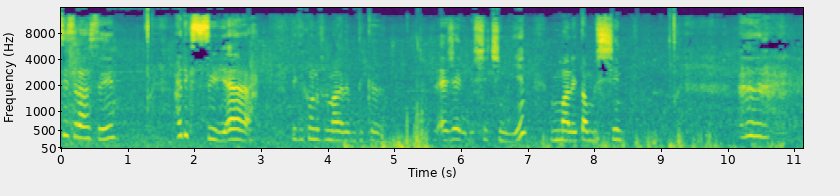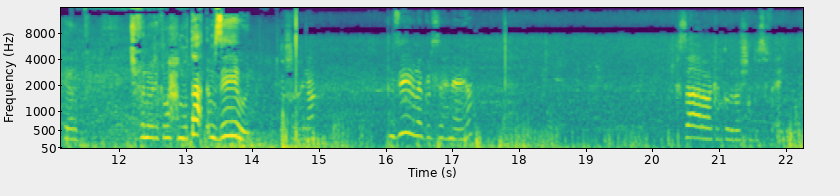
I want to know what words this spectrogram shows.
تيس راسي. السياح اللي كيكونوا في المغرب ديك الأجانب الشيتشينيين ماليطا ماشيين يا رب. شوفوا نوريكم واحد المطاع مزيون. شوفوا هنا. مزيونه جلسه هنايا. خسارة ما كنقدروش ندوزو في أي مطعم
